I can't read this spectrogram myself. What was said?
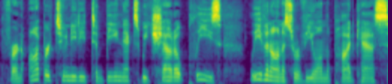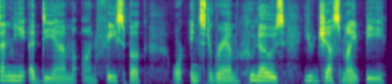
For an opportunity to be next week's shout out, please leave an honest review on the podcast. Send me a DM on Facebook or Instagram. Who knows, you just might be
